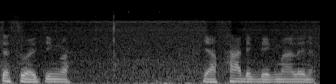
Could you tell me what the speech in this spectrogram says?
แต่สวยจริงว่ะ อยากพาเด็กๆมาเลยเนี่ย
